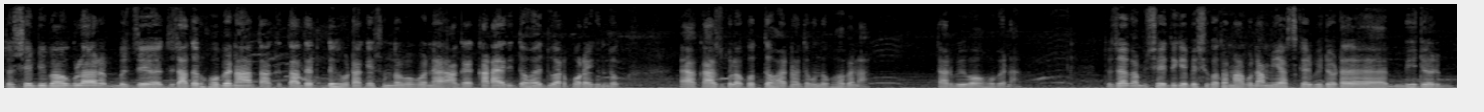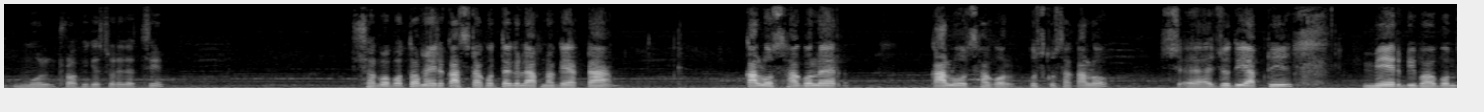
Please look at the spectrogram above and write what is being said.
তো সেই বিবাহগুলার যে, যাদের হবে না, তাকে তাদের দেহটাকে সুন্দরভাবে আগে কাটায় দিতে হয়, দেওয়ার পরে কিন্তু কাজগুলো করতে হয়, নয়তো কিন্তু হবে না। তার বিবাহ হবে না। তো যাই আমি সেই দিকে বেশি কথা না বলে আমি আজকের ভিডিওটা, ভিডিওর মূল টপিকে চলে যাচ্ছি। সর্বপ্রথম এর কাজটা করতে গেলে আপনাকে একটা কালো ছাগলের কালো ছাগল, কুসকুসা কালো যদি আপনি মেয়ের বিবাহ বন্ধ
